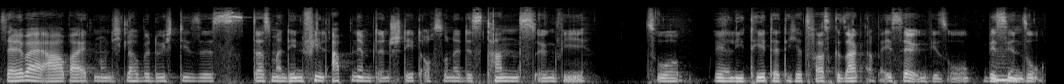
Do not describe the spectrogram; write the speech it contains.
selber erarbeiten und ich glaube, durch dieses, dass man denen viel abnimmt, entsteht auch so eine Distanz irgendwie zur Realität, hätte ich jetzt fast gesagt, aber ist ja irgendwie so ein bisschen mhm. so.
